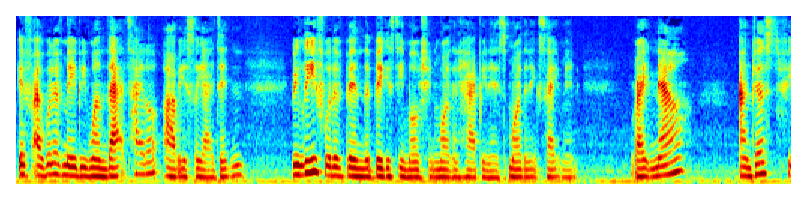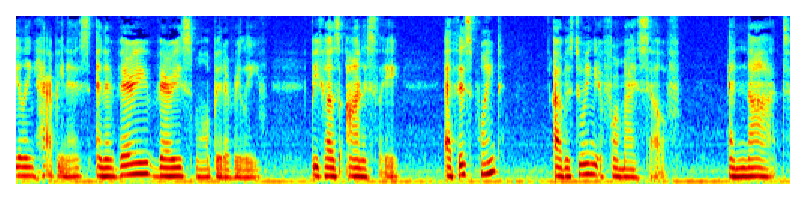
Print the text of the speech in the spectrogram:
If I would have maybe won that title, obviously I didn't, relief would have been the biggest emotion more than happiness, more than excitement. Right now, I'm just feeling happiness and a very, very small bit of relief. Because honestly, at this point, I was doing it for myself and not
